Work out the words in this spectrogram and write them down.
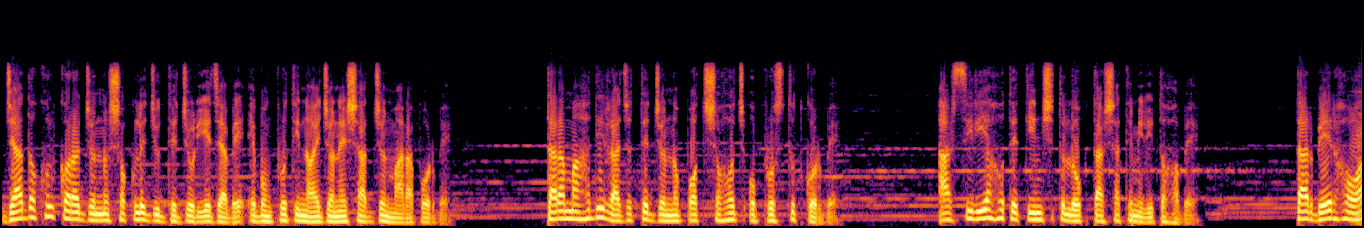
যা দখল করার জন্য সকলে যুদ্ধে জড়িয়ে যাবে এবং প্রতি নয় জনের সাতজন মারা পড়বে। তারা মাহাদির রাজত্বের জন্য পথ সহজ ও প্রস্তুত করবে। আর সিরিয়া হতে তিনশত লোক তার সাথে মিলিত হবে। তার বের হওয়া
